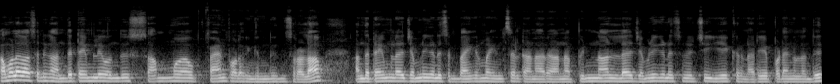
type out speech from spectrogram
கமலஹாசனுக்கு அந்த டைம்லேயே வந்து செம்ம ஃபேன் ஃபாலோவிங் இருந்துன்னு சொல்லலாம். அந்த டைமில் ஜெமினி கணேசன் பயங்கரமாக இன்சல்ட் ஆனார். ஆனால் பின்னாளில் ஜெமினி கணேசன் வச்சு இயக்கிற நிறைய படங்கள் வந்து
